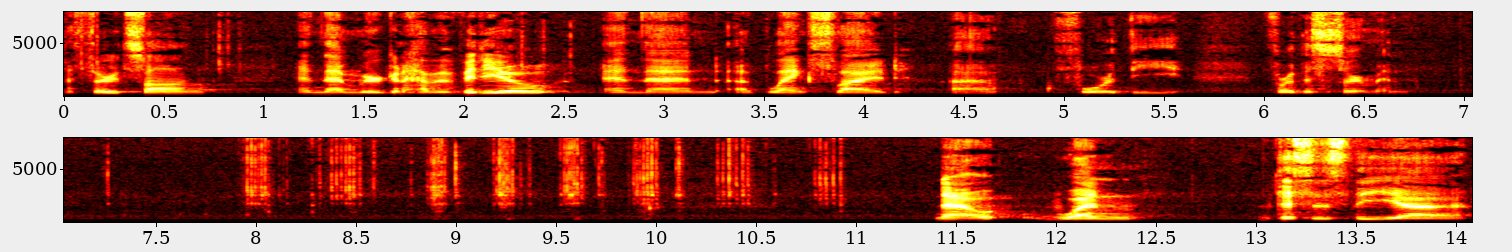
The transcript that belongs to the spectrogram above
the third song, and then we're going to have a video and then a blank slide uh, for the for the sermon. Now, when this is the uh,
